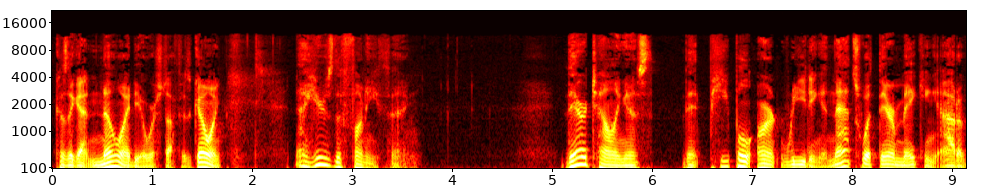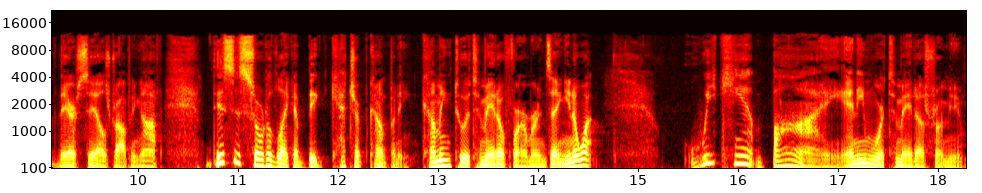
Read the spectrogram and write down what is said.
because they got no idea where stuff is going. Now, here's the funny thing they're telling us that people aren't reading, and that's what they're making out of their sales dropping off. This is sort of like a big ketchup company coming to a tomato farmer and saying, you know what? We can't buy any more tomatoes from you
